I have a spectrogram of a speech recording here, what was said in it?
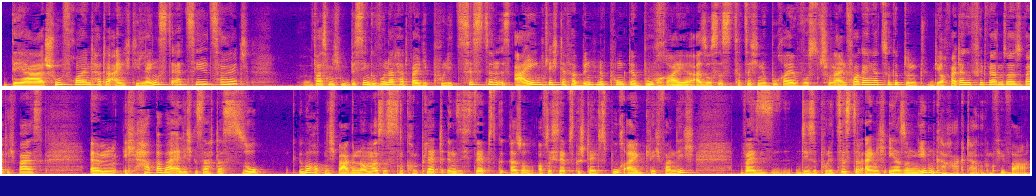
Der Schulfreund hatte eigentlich die längste Erzählzeit, was mich ein bisschen gewundert hat, weil die Polizistin ist eigentlich der verbindende Punkt der Buchreihe. Also es ist tatsächlich eine Buchreihe, wo es schon einen Vorgänger zu gibt und die auch weitergeführt werden soll, soweit ich weiß. Ähm, ich habe aber ehrlich gesagt das so überhaupt nicht wahrgenommen. Also es ist ein komplett in sich selbst, also auf sich selbst gestelltes Buch eigentlich, fand ich, weil diese Polizistin eigentlich eher so ein Nebencharakter irgendwie war.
